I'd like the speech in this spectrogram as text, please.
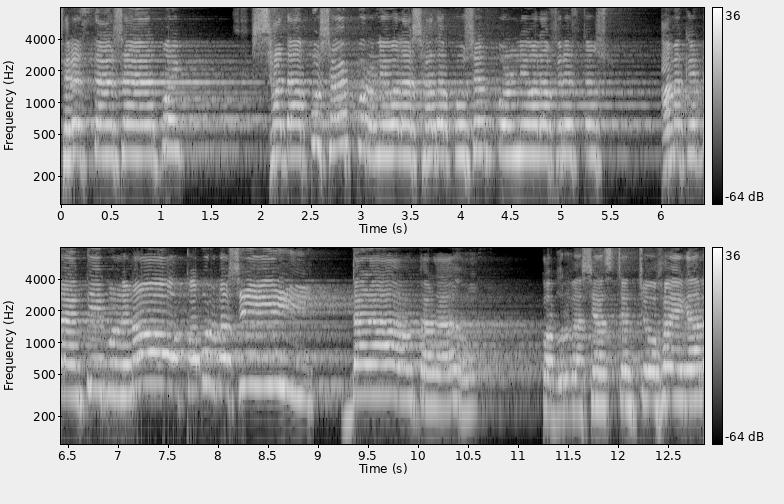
ফেরেস্তা আসার পর সাদা পোশাক পরনেওয়ালা, সাদা পোশাক পরনেওয়ালা ফেরেস্তা আস- আমাকে ডাক দিয়ে বললেন, ও কবরবাসী, দাঁড়াও দাঁড়াও। কবরবাসী আশ্চর্য হয়ে গেল।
